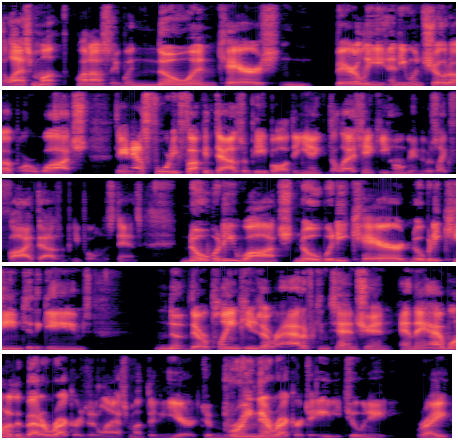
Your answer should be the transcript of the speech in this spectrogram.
the last month, quite honestly, when no one cares, barely anyone showed up or watched. They announced 40 fucking thousand people at the Yan- the last Yankee home game. There was like 5,000 people in the stands. Nobody watched, nobody cared, nobody came to the games no, they were playing teams that were out of contention, and they had one of the better records in the last month of the year to bring their record to 82 and 80, right?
